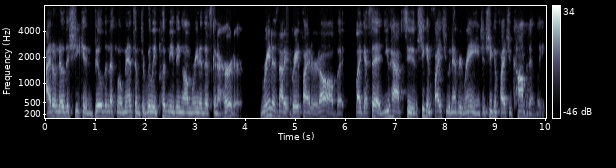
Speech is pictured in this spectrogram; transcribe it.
I don't know that she can build enough momentum to really put anything on Marina that's going to hurt her. Marina's not a great fighter at all, but like I said, you have to. She can fight you in every range, and she can fight you competently.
